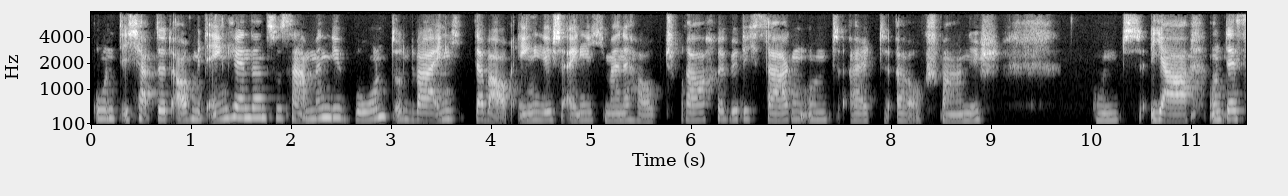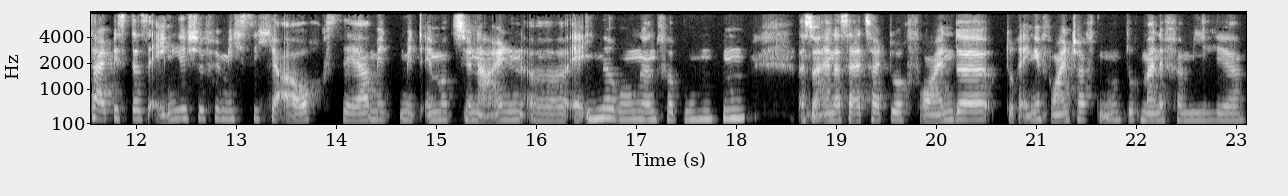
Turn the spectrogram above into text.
Und ich habe dort auch mit Engländern zusammen gewohnt und war eigentlich, da war auch Englisch eigentlich meine Hauptsprache, würde ich sagen, und halt auch Spanisch. Und ja, und deshalb ist das Englische für mich sicher auch sehr mit, mit emotionalen äh, Erinnerungen verbunden. Also einerseits halt durch Freunde, durch enge Freundschaften und durch meine Familie.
